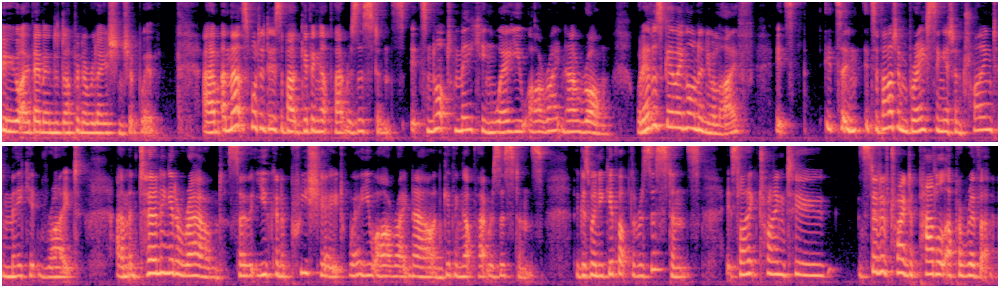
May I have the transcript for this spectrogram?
who I then ended up in a relationship with. Um, and that's what it is about giving up that resistance. It's not making where you are right now wrong. Whatever's going on in your life, it's it's it's about embracing it and trying to make it right um, and turning it around so that you can appreciate where you are right now and giving up that resistance. Because when you give up the resistance, it's like trying to, instead of trying to paddle up a river,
